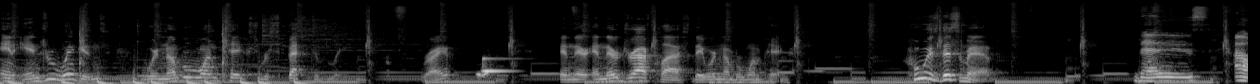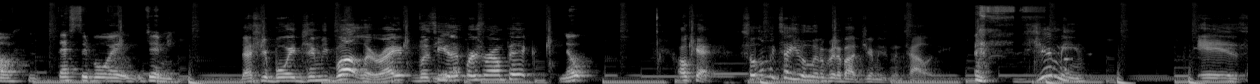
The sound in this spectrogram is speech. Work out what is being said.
and Andrew Wiggins, were number one picks respectively, right? In their in their draft class, they were number one picks. Who is this man? That is. Oh, that's the boy Jimmy. That's your boy Jimmy Butler, right? Was he Yeah. the first round pick? Nope. Okay, so let me tell you a little bit about Jimmy's mentality. Jimmy is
